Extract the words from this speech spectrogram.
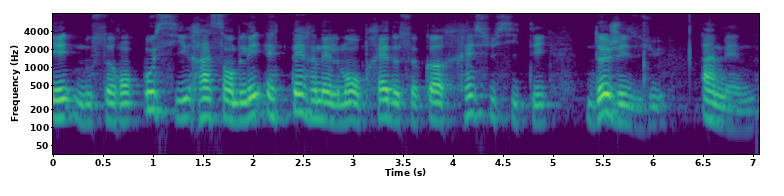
et nous serons aussi rassemblés éternellement auprès de ce corps ressuscité de Jésus. Amen.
